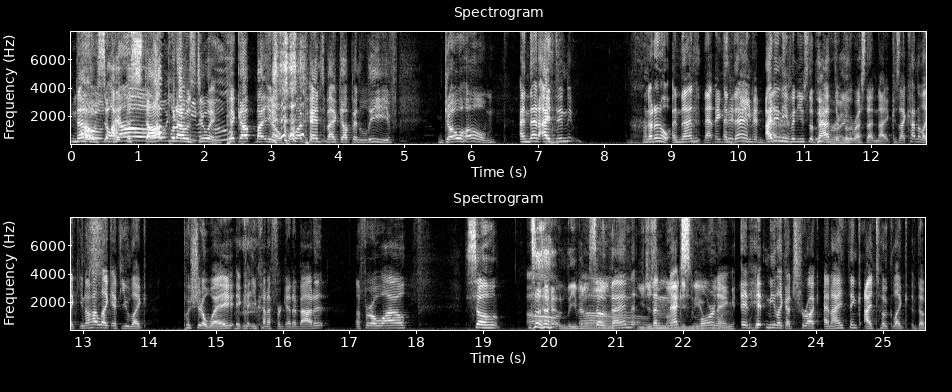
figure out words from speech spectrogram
No, Oh, so I had to stop you what I was doing, poop? pick up my, you know, pull my pants back up and leave, go home, and then I didn't. No, no, no, and then That makes and it then even I didn't even use the bathroom for the rest of that night because I kind of like, you know how like if you like push it away, it, you kind of forget about it uh, for a while. So Oh, Leave it alone. so then You just the next morning it hit me like a truck and I think I took like the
